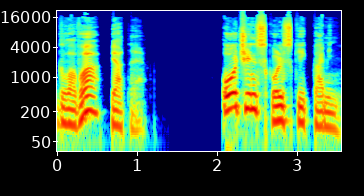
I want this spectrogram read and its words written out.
Глава пятая. Очень скользкий камень.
